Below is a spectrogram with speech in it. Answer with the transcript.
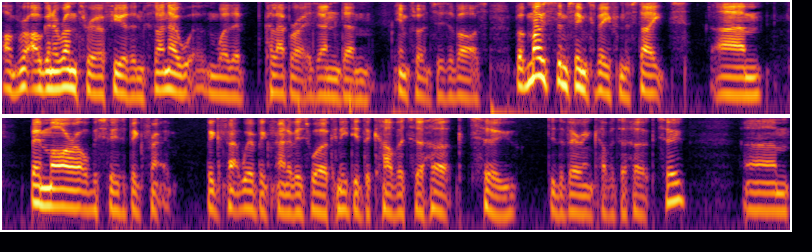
I'm, I'm going to run through a few of them because I know where the collaborators and um, influences of ours, but most of them seem to be from the states. Um, Ben Marra obviously is a big fan. Big fan. We're a big fan of his work, and he did the cover to Herc Two. Did the variant cover to Herc Two. Um,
